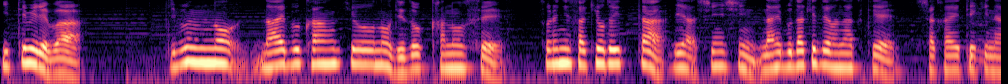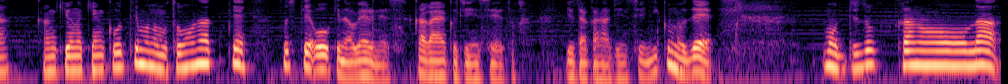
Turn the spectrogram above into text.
言ってみれば自分の内部環境の持続可能性それに先ほど言ったいや心身内部だけではなくて社会的な環境の健康というものも伴ってそして大きなウェルネス輝く人生とか豊かな人生に行くのでもう持続可能な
